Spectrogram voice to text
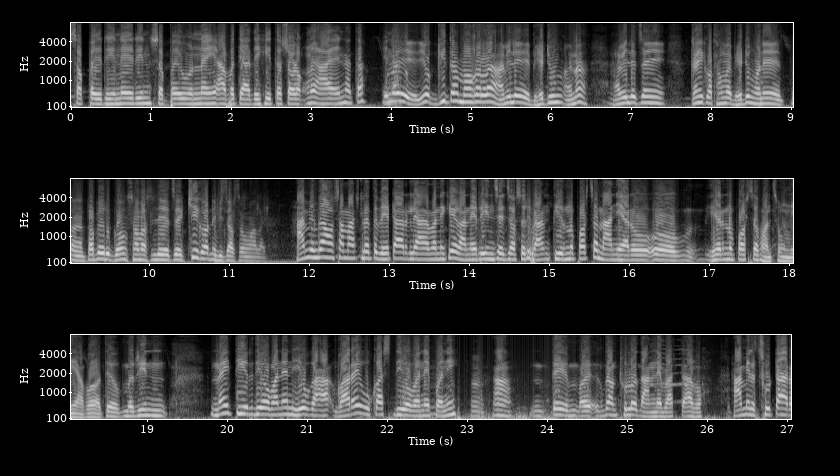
सबै ऋणै ऋण सबै उनै अब त्यहाँदेखि त सडकमै आएन त। यो गीता मगरलाई हामीले भेट्यौँ होइन? हामीले चाहिँ कहीँ कथामा भेट्यौँ भने तपाईँहरू गाउँ समाजले चाहिँ के गर्ने विचार छ उहाँलाई? हामी गाउँ समाजले त भेटाएर ल्यायो भने के गर्ने? ऋण चाहिँ जसरी भए पनि तिर्नुपर्छ नानीहरू हेर्नुपर्छ भन्छौँ नि अब। त्यो ऋण नै तिरिदियो भने नि यो घरै उकास दियो भने पनि त्यही एकदम ठुलो धन्यवाद अब। हामीले छुट्याएर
